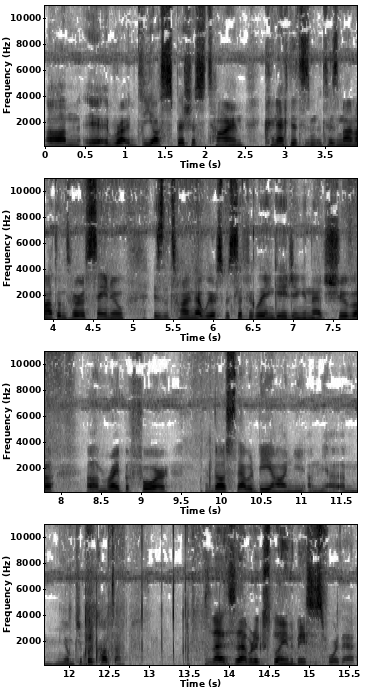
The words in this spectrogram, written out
um, it, the auspicious time connected to, Zman Matan Toraseinu is the time that we are specifically engaging in that tshuva um, right before. Thus, that would be on um, um, Yom Kippur Katan. So that, so that would explain the basis for that.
